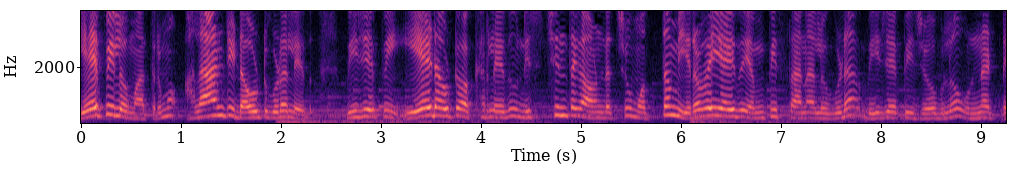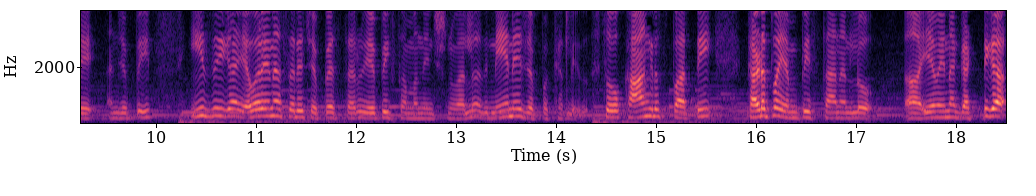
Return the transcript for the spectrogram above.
ఏపీలో మాత్రము అలాంటి డౌట్ కూడా లేదు. బీజేపీ ఏ డౌట్ అక్కర్లేదు నిశ్చింతగా ఉండొచ్చు. మొత్తం ఇరవై ఐదు ఎంపీ స్థానాలు కూడా బీజేపీ జోబులో ఉన్నట్టే అని చెప్పి ఈజీగా ఎవరైనా సరే చెప్పేస్తారు. ఏపీకి సంబంధించిన వాళ్ళు అది నేనే చెప్పక్కర్లేదు. So Congress party Kadapa MP స్థానంలో ఏమైనా గట్టిగా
